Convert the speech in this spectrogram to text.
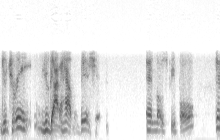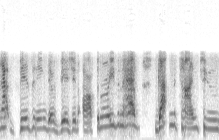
your dream, you got to have a vision. And most people they're not visiting their vision often or even have gotten the time to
